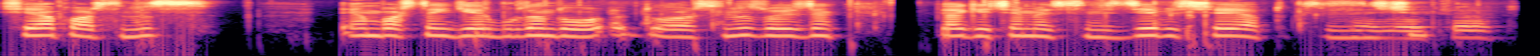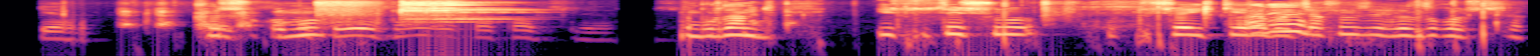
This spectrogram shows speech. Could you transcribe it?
şey yaparsınız. En baştan geri buradan doğ- doğarsınız. O yüzden ya geçemezsiniz diye biz şey yaptık sizin Allah için. Kır şu kumu. Açılıyor. Buradan üst üste şu tuşa iki kere basacaksınız ve hızlı koşacak.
